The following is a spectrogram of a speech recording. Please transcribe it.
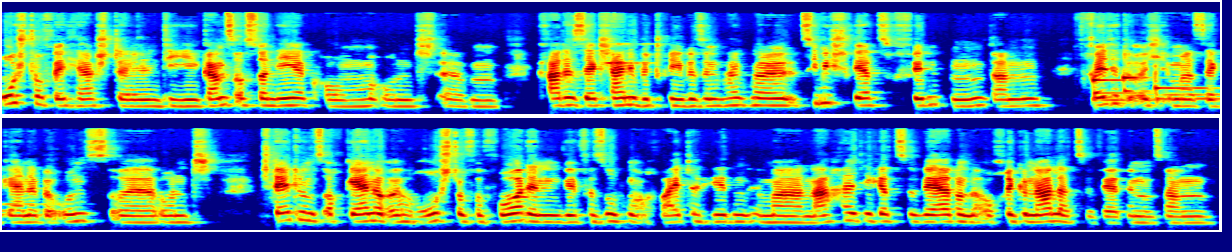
Rohstoffe herstellen, die ganz aus der Nähe kommen und ähm, gerade sehr kleine Betriebe sind manchmal ziemlich schwer zu finden, dann meldet euch immer sehr gerne bei uns äh, und stellt uns auch gerne eure Rohstoffe vor, denn wir versuchen auch weiterhin immer nachhaltiger zu werden und auch regionaler zu werden in unseren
